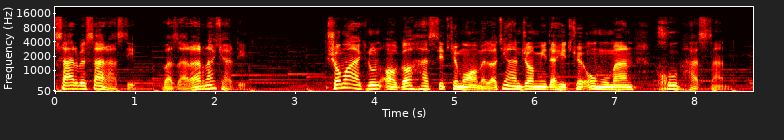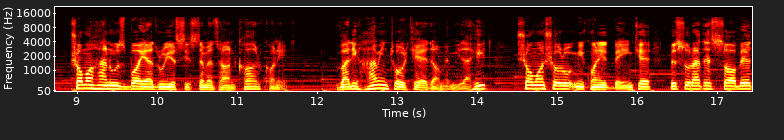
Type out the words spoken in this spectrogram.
سر به سر هستید و ضرر نکردید. شما اکنون آگاه هستید که معاملاتی انجام می دهید که عموما خوب هستند. شما هنوز باید روی سیستمتان کار کنید. ولی همینطور که ادامه می دهید شما شروع می کنید به اینکه به صورت ثابت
